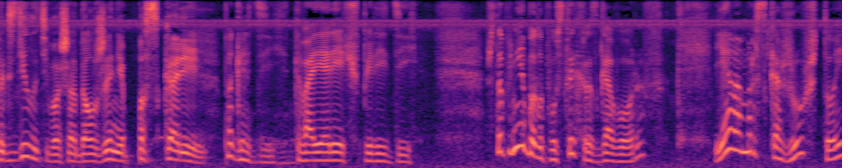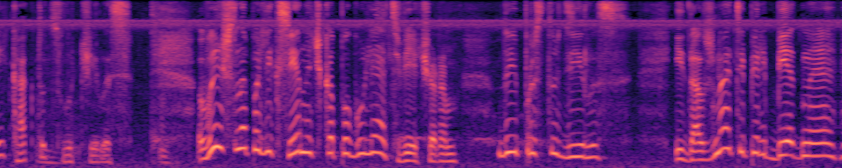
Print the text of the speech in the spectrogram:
так сделайте ваше одолжение поскорей. Погоди, твоя речь впереди. Чтоб не было пустых разговоров, я вам расскажу, что и как тут случилось. Вышла Поликсеночка погулять вечером, да и простудилась. И должна теперь, бедная,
